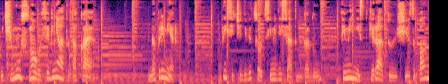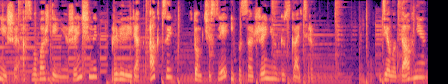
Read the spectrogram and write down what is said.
Почему снова фигня-то такая? Например, в 1970 году феминистки, ратующие за полнейшее освобождение женщины, провели ряд акций, в том числе и по сожжению бюстгальтеров. Дело давнее,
